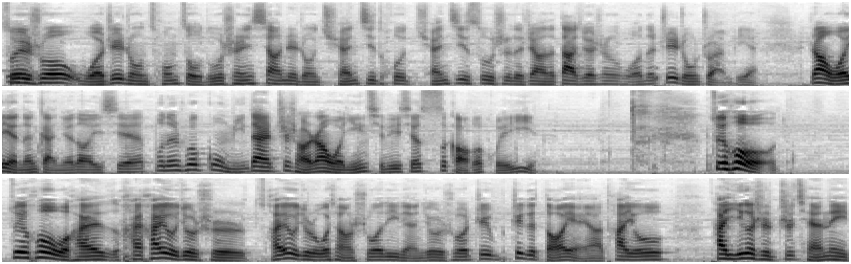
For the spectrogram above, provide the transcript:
所以说我这种从走读生向这种全寄托、全寄宿式的这样的大学生活的这种转变，让我也能感觉到一些不能说共鸣，但是至少让我引起了一些思考和回忆。最后，最后我还还还有就是还有就是我想说的一点就是说这这个导演呀，他有他一个是之前那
